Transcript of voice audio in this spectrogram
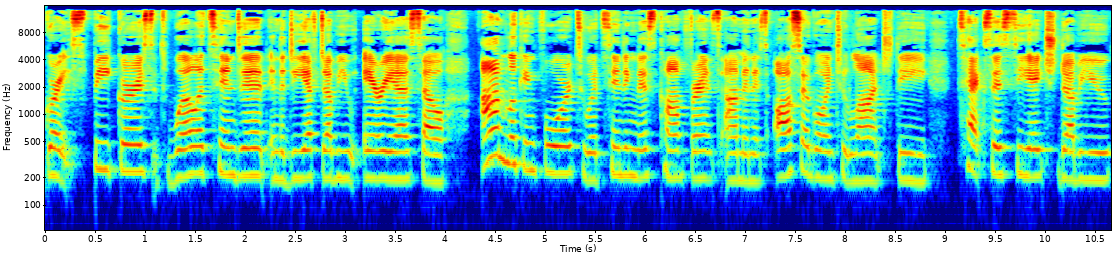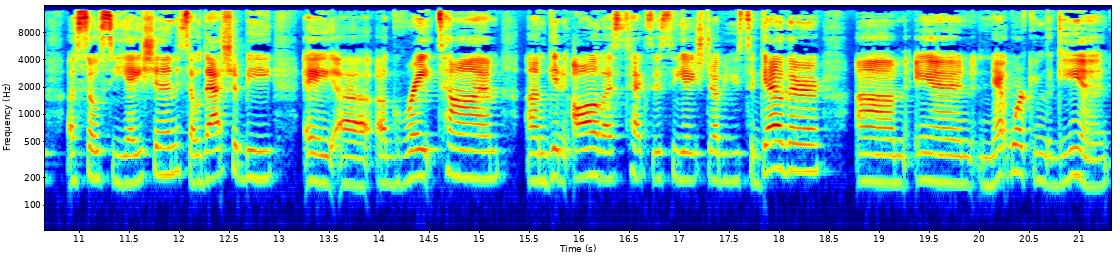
great speakers. It's well attended in the DFW area. So I'm looking forward to attending this conference. Um, and it's also going to launch the Texas CHW Association. So that should be a, uh, a great time um, getting all of us Texas CHWs together um, and networking again.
